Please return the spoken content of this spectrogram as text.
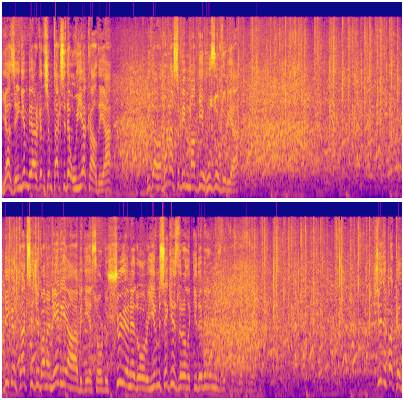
Ya zengin bir arkadaşım takside uyuyakaldı ya. Bir daha bu nasıl bir maddi huzurdur ya? Bir gün taksici bana nereye abi diye sordu. Şu yöne doğru 28 liralık gidebilir miyiz lütfen dedim ya. Şimdi bakın.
